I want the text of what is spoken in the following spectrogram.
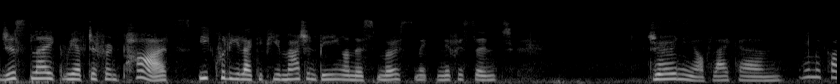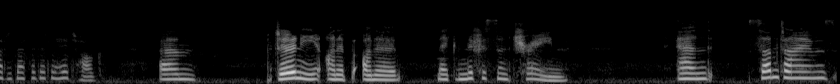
just like we have different parts, equally like if you imagine being on this most magnificent journey of like um oh my god is that a little hedgehog um journey on a on a magnificent train and sometimes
